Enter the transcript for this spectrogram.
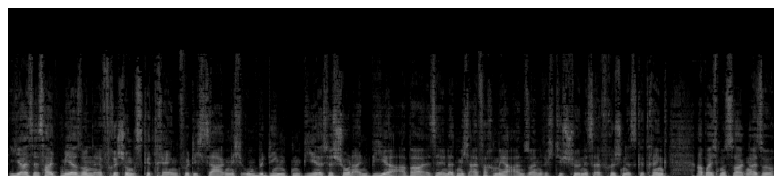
Ja, es ist halt mehr so ein Erfrischungsgetränk, würde ich sagen. Nicht unbedingt ein Bier. Es ist schon ein Bier, aber es erinnert mich einfach mehr an so ein richtig schönes, erfrischendes Getränk. Aber ich muss sagen, also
